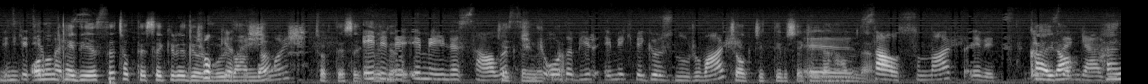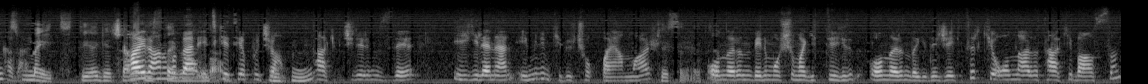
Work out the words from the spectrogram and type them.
Bunun- Etiket Onun yaparız. hediyesi çok teşekkür ediyorum Çok buradan yakışmış. da. Çok teşekkür Eline, ediyorum. emeğine sağlık. Çünkü Kesinlikle. orada bir emek ve göz nuru var. Çok ciddi bir şekilde Ee, hem de. Sağ olsunlar. Evet. Kayra elimizden geldiği kadar. Handmade diye geçen Kayra Hanım'ı ben etiket yapacağım. Takipçilerimizle ilgilenen eminim ki birçok bayan var. Kesinlikle. Onların benim hoşuma gittiği onların da gidecektir ki onlar da takip alsın.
